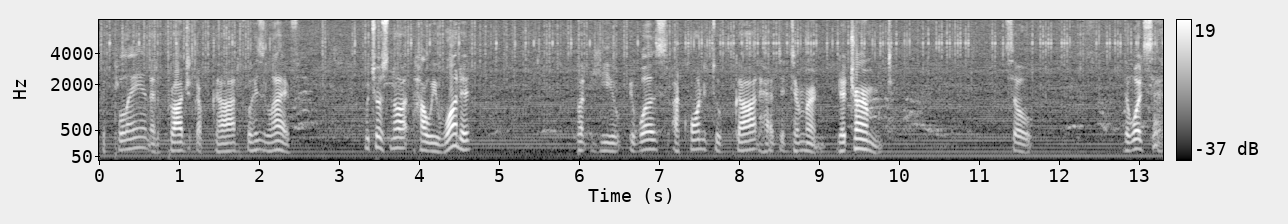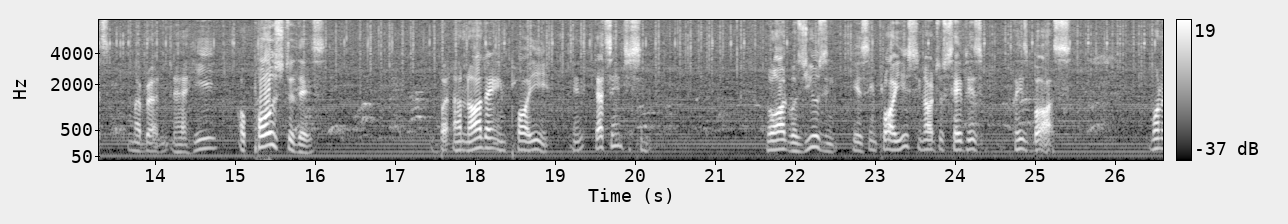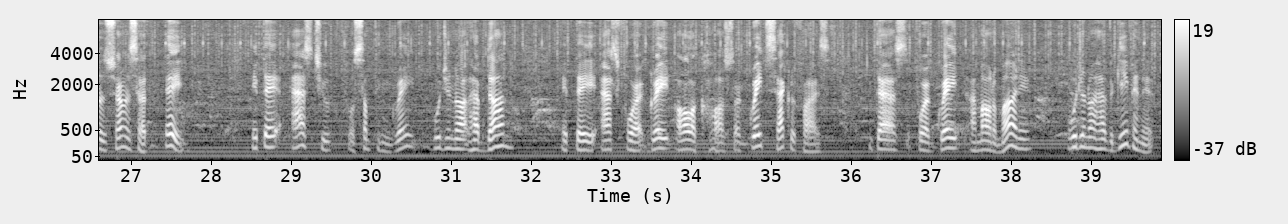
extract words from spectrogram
the plan and the project of God for his life, which was not how he wanted, but he it was according to God had determined determined. So the word says, my brother, he opposed to this, but another employee. And that's interesting. The Lord was using his employees in order to save his his boss. One of the servants said, Hey, if they asked you for something great, would you not have done? If they asked for a great holocaust, a great sacrifice, if they asked for a great amount of money, would you not have given it?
